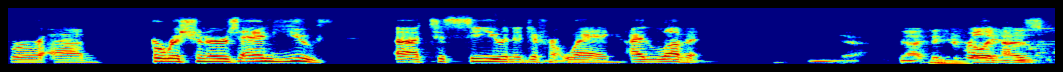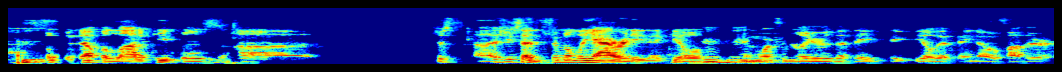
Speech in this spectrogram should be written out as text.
for um parishioners and youth uh, to see you in a different way. I love it. Yeah, yeah. I think it really has opened up a lot of people's, uh, just uh, as you said, familiarity. They feel Mhm. more familiar that they, they feel that they know Father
